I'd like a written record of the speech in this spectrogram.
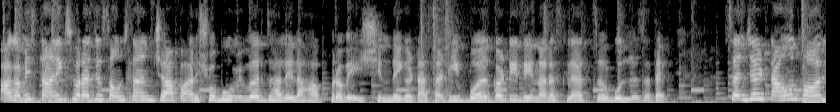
आगामी स्थानिक स्वराज्य संस्थांच्या पार्श्वभूमीवर झालेला हा प्रवेश शिंदे गटासाठी बळकटी देणार असल्याचं बोललं जात आहे संजय टाउन हॉल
